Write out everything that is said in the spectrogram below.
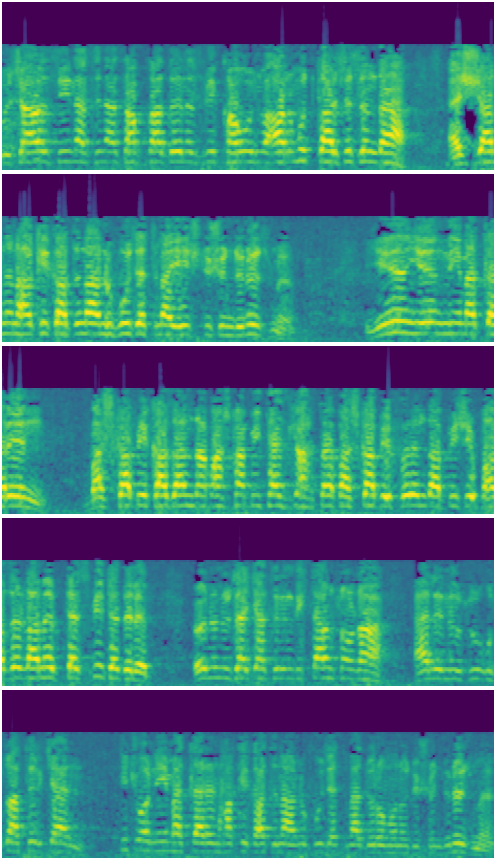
bıçağı sinesine sapladığınız bir kavun ve armut karşısında, eşyanın hakikatına nüfuz etmeyi hiç düşündünüz mü? Yığın yığın nimetlerin, başka bir kazanda, başka bir tezgahta, başka bir fırında pişip hazırlanıp, tespit edilip, önünüze getirildikten sonra elinizi uzatırken, hiç o nimetlerin hakikatına nüfuz etme durumunu düşündünüz mü?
